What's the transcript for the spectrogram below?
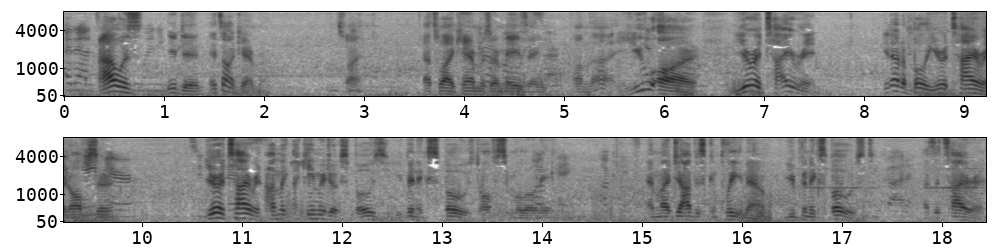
I didn't. I was. You did. It's on camera. It's fine. That's why cameras are a bully, amazing. I'm not. You Yes, are. You're a tyrant. You're not a bully. You're a tyrant, officer. Came here to do You're a tyrant. I'm, I came here to expose you. You've been exposed, Officer Maloney. Okay. Okay. And my job is complete now. You've been exposed You as a tyrant.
